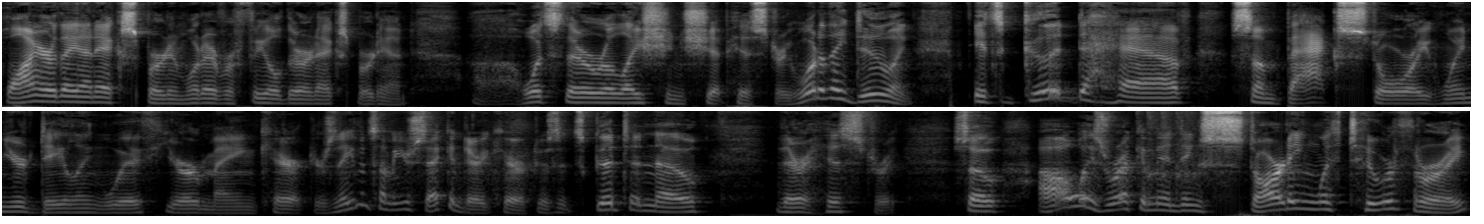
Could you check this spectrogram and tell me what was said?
why are they an expert in whatever field they're an expert in? Uh, what's their relationship history? What are they doing? It's good to have some backstory when you're dealing with your main characters and even some of your secondary characters. It's good to know their history. So I always recommending starting with two or three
